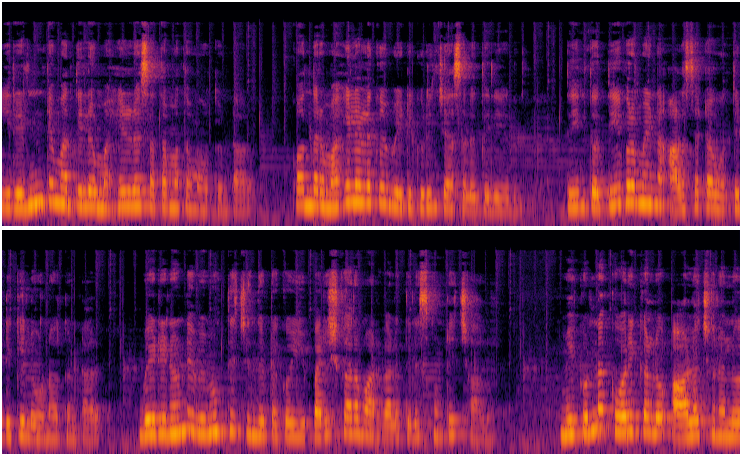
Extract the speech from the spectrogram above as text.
ఈ రెండింటి మధ్యలో మహిళలు సతమతం అవుతుంటారు. కొందరు మహిళలకు వీటి గురించి అసలు తెలియదు. దీంతో తీవ్రమైన అలసట ఒత్తిడికి లోనవుతుంటారు. వీటి నుండి విముక్తి చెందుటకు ఈ పరిష్కార మార్గాలు తెలుసుకుంటే చాలు. మీకున్న కోరికలు ఆలోచనలు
